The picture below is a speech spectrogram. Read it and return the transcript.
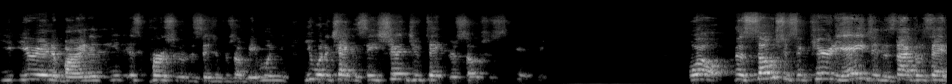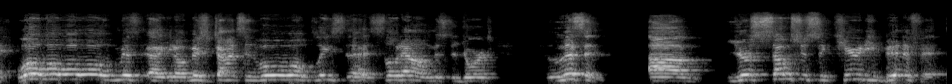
you're in a bind. And it's personal decision for some people. You want to check and see should you take your Social Security. Well, the Social Security agent is not going to say, "Whoa, whoa, whoa, whoa, Miss, uh, you know, Miss Johnson, whoa, whoa, whoa, please uh, slow down, Mr. George. Listen, um, your Social Security benefit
